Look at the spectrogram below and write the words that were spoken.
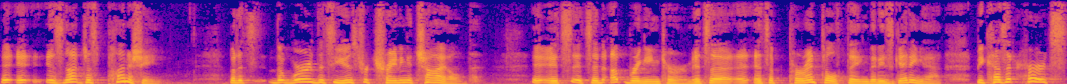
is not just punishing, but it's the word that's used for training a child. It's, it's an upbringing term. It's a, it's a parental thing that he's getting at. Because it hurts,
